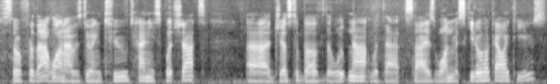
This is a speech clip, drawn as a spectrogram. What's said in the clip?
So for that one, I was doing two tiny split shots uh, just above the loop knot with that size one mosquito hook I like to use.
